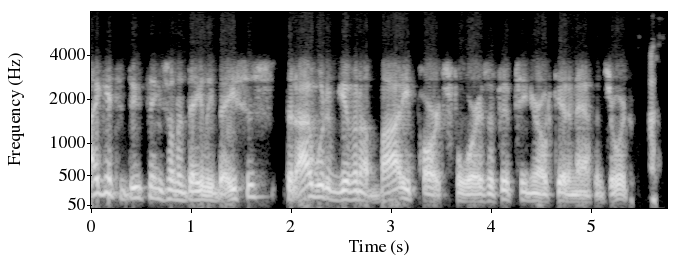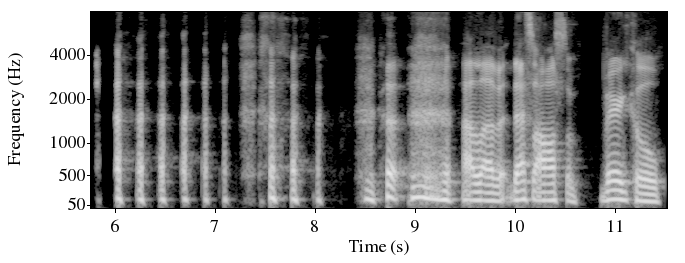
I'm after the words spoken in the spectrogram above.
I get to do things on a daily basis that I would have given up body parts for as a 15 year old kid in Athens, Georgia. I love it. That's awesome. Very cool.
